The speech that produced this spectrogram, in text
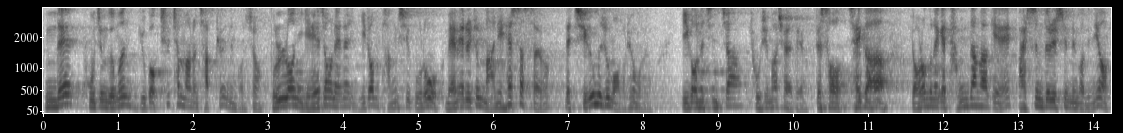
근데 보증금은 6억 7천만 원 잡혀 있는 거죠. 물론 예전에는 이런 방식으로 매매를 좀 많이 했었어요. 근데 지금은 좀 어려워요. 이거는 진짜 조심하셔야 돼요. 그래서 제가 여러분에게 당당하게 말씀드릴 수 있는 거는요.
